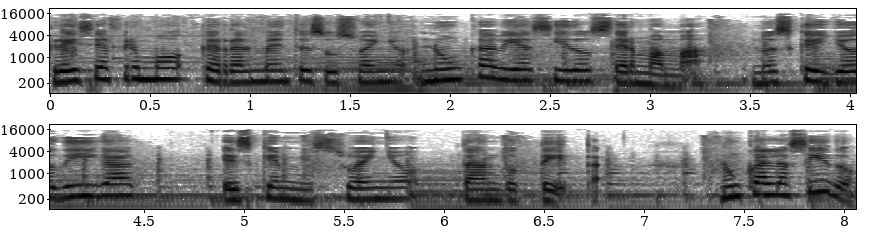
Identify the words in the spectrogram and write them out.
Gracie afirmó que realmente su sueño nunca había sido ser mamá. No es que yo diga, es que mi sueño dando teta. Nunca lo ha sido,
